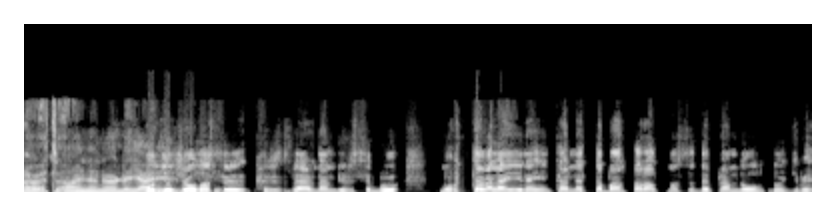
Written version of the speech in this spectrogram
Evet aynen öyle. Yani... O gece olası krizlerden birisi bu. Muhtemelen yine internette bant daraltması depremde olduğu gibi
